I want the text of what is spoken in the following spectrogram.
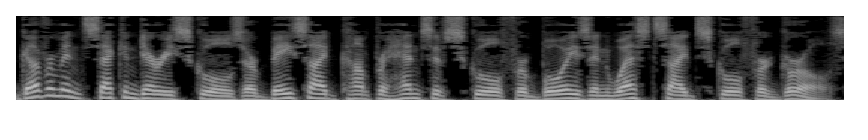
Government secondary schools are Bayside Comprehensive School for boys and Westside School for girls,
